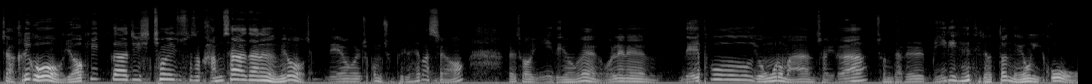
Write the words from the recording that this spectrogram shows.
자 그리고 여기까지 시청해 주셔서 감사하다는 의미로 내용을 조금 준비를 해봤어요. 그래서 이 내용은 원래는 내부용으로만 저희가 전달을 미리 해드렸던 내용이고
